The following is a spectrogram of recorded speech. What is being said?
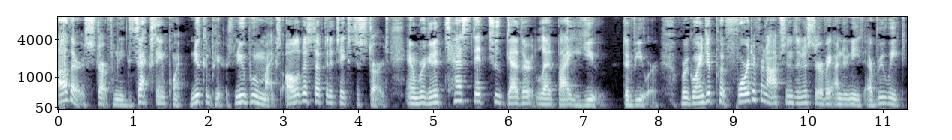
others start from the exact same point. New computers, new boom mics, all of the stuff that it takes to start. And we're going to test it together led by you the viewer. We're going to put four different options in a survey underneath every week.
